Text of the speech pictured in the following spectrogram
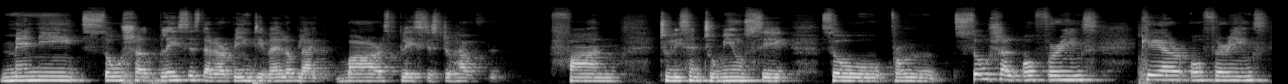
many social places that are being developed, like bars, places to have fun, to listen to music. So, from social offerings, care offerings,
